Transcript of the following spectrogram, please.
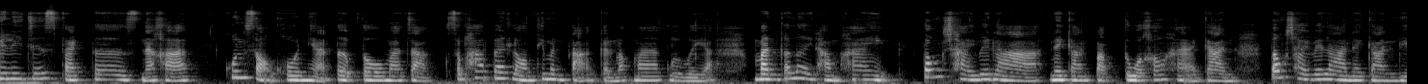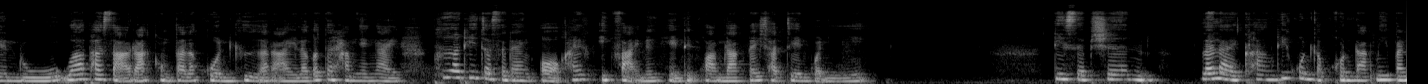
religious factors นะคะ คุณสองคนเนี่ยเติบโตมาจากสภาพแวดล้อมที่มันต่างกันมาก ๆ เลยอะ่ะ มันก็เลยทำให้ต้องใช้เวลาในการปรับตัวเข้าหากัน ต้องใช้เวลาในการเรียนรู้ว่าภาษารักของแต่ละคนคืออะไร แล้วก็จะทำยังไง เพื่อที่จะแสดงออกให้อีกฝ่ายหนึ่งเห็นถึงความรักได้ชัดเจนกว่านี้ deception หลาย ๆ ครั้งที่คุณกับคนรักมีปัญ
